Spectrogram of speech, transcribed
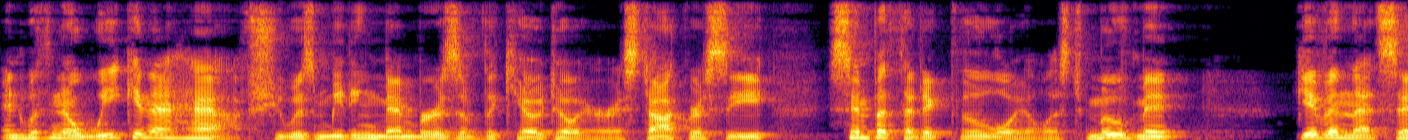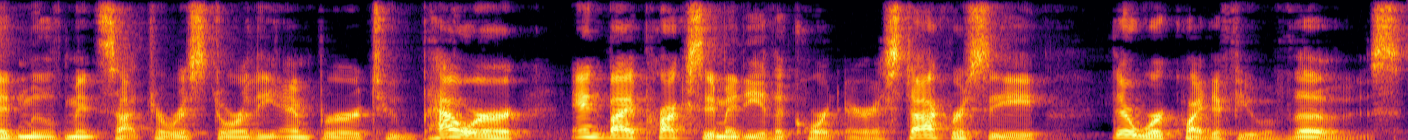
and within a week and a half, she was meeting members of the Kyoto aristocracy sympathetic to the Loyalist movement, given that said movement sought to restore the emperor to power, and by proximity the court aristocracy, there were quite a few of those.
